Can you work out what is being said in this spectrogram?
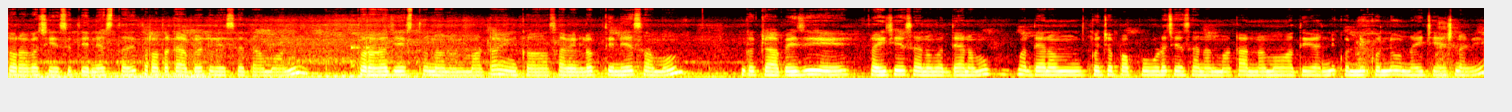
త్వరగా చేసి తినేస్తుంది. తర్వాత ట్యాబ్లెట్ వేసేద్దాము అని త్వరగా చేస్తున్నాను అనమాట ఇంకా సెవెన్లోకి తినేసాము ఇంకా క్యాబేజీ ఫ్రై చేశాను మధ్యాహ్నము. మధ్యాహ్నం కొంచెం పప్పు కూడా చేశాను అనమాట అన్నము అది అన్నీ కొన్ని కొన్ని ఉన్నాయి చేసినవి.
